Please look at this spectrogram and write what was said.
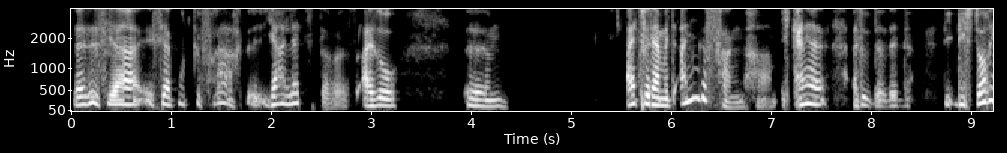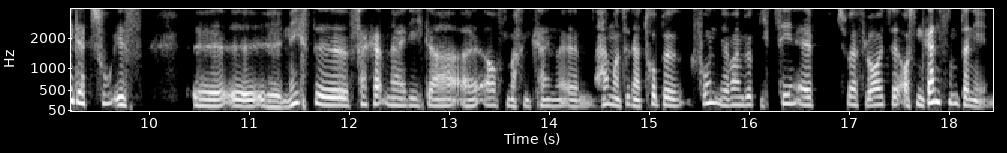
das ist ja, ist ja gut gefragt. Ja, letzteres. Also ähm, als wir damit angefangen haben, ich kann ja, also die, die Story dazu ist, äh, äh, nächste Fuck-Up-Night, die ich da äh, aufmachen kann, äh, haben wir uns in der Truppe gefunden. Wir waren wirklich 10, 11, 12 Leute aus dem ganzen Unternehmen.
